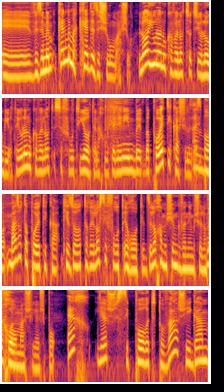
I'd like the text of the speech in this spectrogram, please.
אה, וזה כן ממקד איזשהו משהו. לא היו לנו כוונות סוציולוגיות, היו לנו כוונות ספרותיות, אנחנו מתעניינים בפואטיקה של זה. אז בוא, מה זאת הפואטיקה? כי זאת הרי לא ספרות אירוטית, זה לא 50 גוונים של אפור, נכון. מה שיש פה. איך יש סיפורת טובה שהיא גם,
